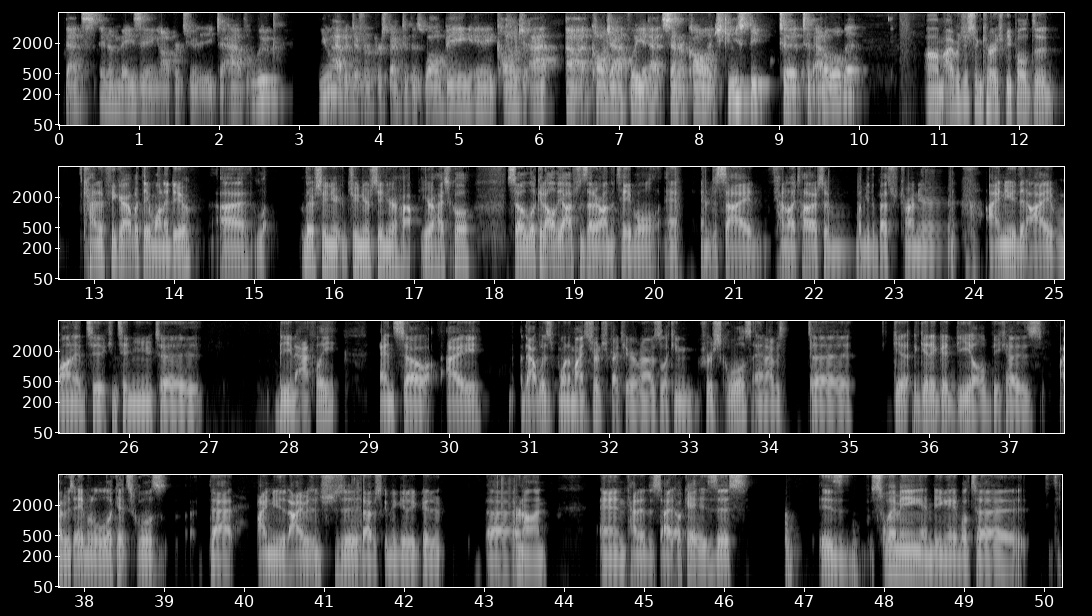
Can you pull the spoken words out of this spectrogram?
that's an amazing opportunity to have. Luke, you have a different perspective as well, being a college at uh, college athlete at Centre College. Can you speak to to that a little bit? Um, I would just encourage people to kind of figure out what they want to do. Uh, their senior, junior, senior year of high school. So look at all the options that are on the table and and decide kind of like Tyler said would be the best return your I knew that I wanted to continue to be an athlete and so I that was one of my search criteria when I was looking for schools, and I was to get get a good deal because I was able to look at schools that I knew that I was interested. I was going to get a good uh, turn on, and kind of decide, okay, is this is swimming and being able to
